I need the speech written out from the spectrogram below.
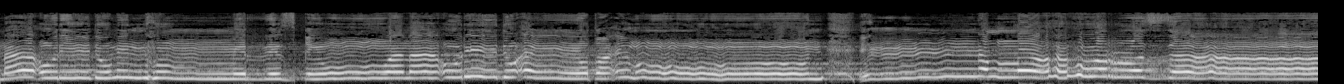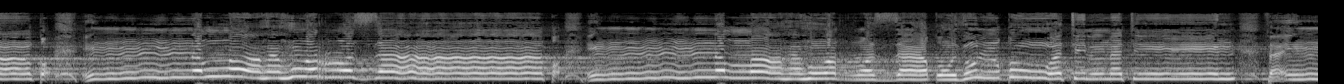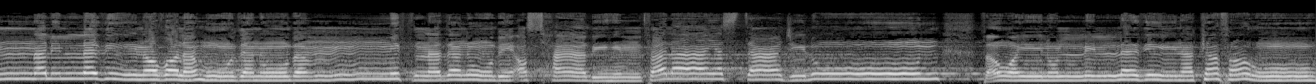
ما أريد منهم من رزق وما أريد أن يطعمون إن الله هو الرزاق إن الله هو الرزاق. إن الله هو الرزاق ذو القوة المتين. فإن للذين ظلموا ذنوبا مثل ذنوب أصحابهم فلا يستعجلون. فويل للذين كفروا.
